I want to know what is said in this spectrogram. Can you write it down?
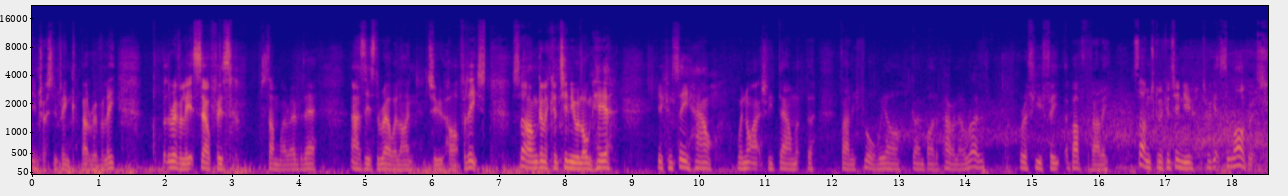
interesting thing about River Lee. But the River Lee itself is somewhere over there, as is the railway line to Hertford East. So I'm going to continue along here. You can see how we're not actually down at the valley floor, we are going by the parallel road. We're a few feet above the valley. So I'm just going to continue till we get to St Margaret's.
